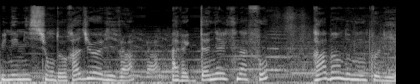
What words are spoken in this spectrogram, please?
Une émission de Radio Aviva avec Daniel Knafo, rabbin de Montpellier.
